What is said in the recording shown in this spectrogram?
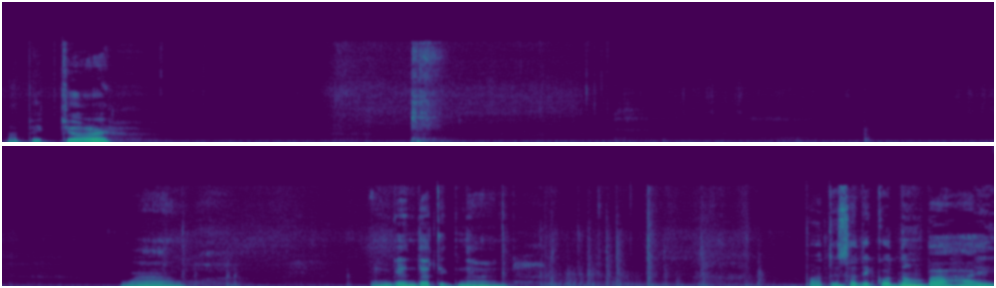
Pa-picture. Wow. Ang ganda tignan. Pati sa likod ng bahay.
